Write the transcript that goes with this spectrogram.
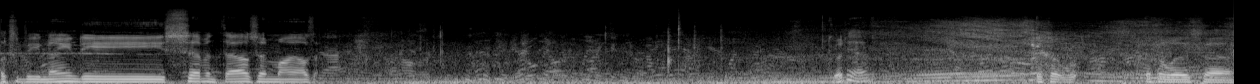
Looks to be 97,000 miles. Could have. If it, if it was, uh,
